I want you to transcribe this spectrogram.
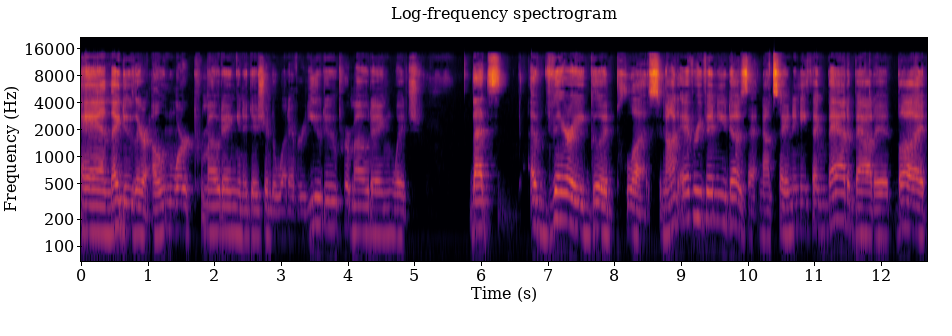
And they do their own work promoting in addition to whatever you do promoting, which that's a very good plus. Not every venue does that. Not saying anything bad about it, but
